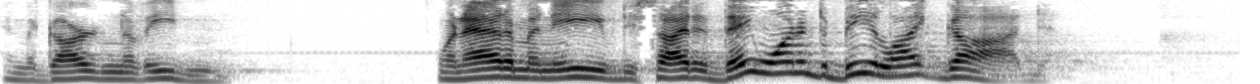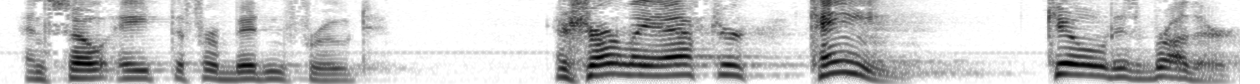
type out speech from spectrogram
in the Garden of Eden when Adam and Eve decided they wanted to be like God and so ate the forbidden fruit. And shortly after, Cain killed his brother.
